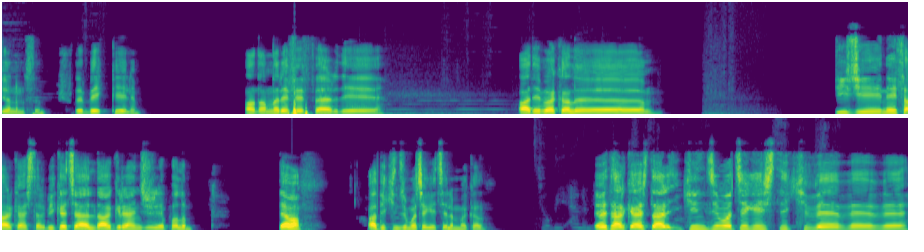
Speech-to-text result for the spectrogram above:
Canımsın. Şurada bekleyelim. Adamlar FF verdi. Hadi bakalım. GG. Neyse arkadaşlar birkaç el daha Granger yapalım. Devam. Hadi ikinci maça geçelim bakalım. Evet arkadaşlar ikinci maça geçtik ve ve ve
